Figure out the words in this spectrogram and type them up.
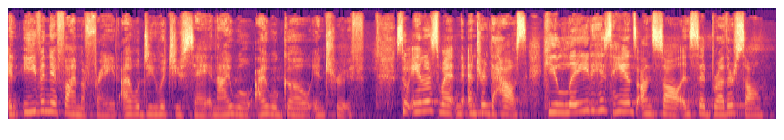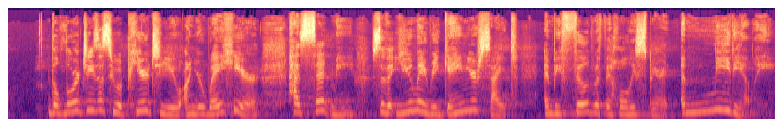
And even if I'm afraid, I will do what you say and I will, I will go in truth. So Ananias went and entered the house. He laid his hands on Saul and said, Brother Saul, the Lord Jesus, who appeared to you on your way here, has sent me so that you may regain your sight and be filled with the Holy Spirit. Immediately,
